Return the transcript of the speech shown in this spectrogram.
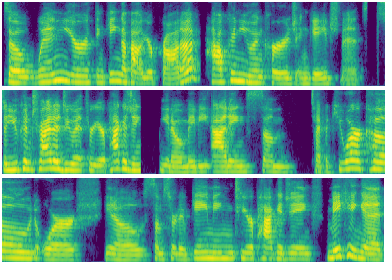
so when you're thinking about your product how can you encourage engagement? So you can try to do it through your packaging you know maybe adding some type of QR code or, you know, some sort of gaming to your packaging, making it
